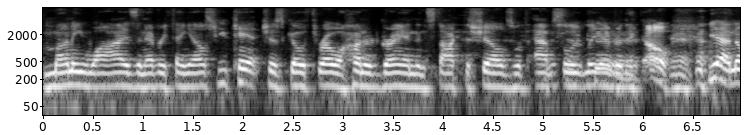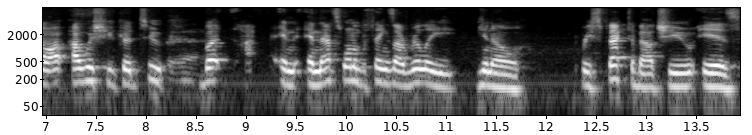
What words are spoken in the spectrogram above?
money wise and everything else. You can't just go throw a hundred grand and stock the shelves with absolutely everything. Oh, yeah. yeah, no, I, I wish you could too Yeah. but I- and and that's one of the things I really you know respect about you is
